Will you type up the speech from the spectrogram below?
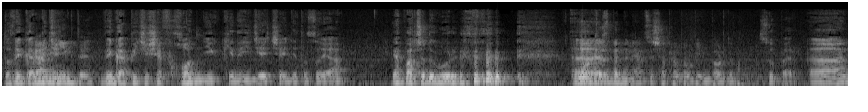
to wy Ja gapicie, nigdy. wy gapicie się w chodnik, kiedy idziecie, nie to co ja. Ja patrzę do góry. o, E, też będę miał coś a propos billboardu. Super. E,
